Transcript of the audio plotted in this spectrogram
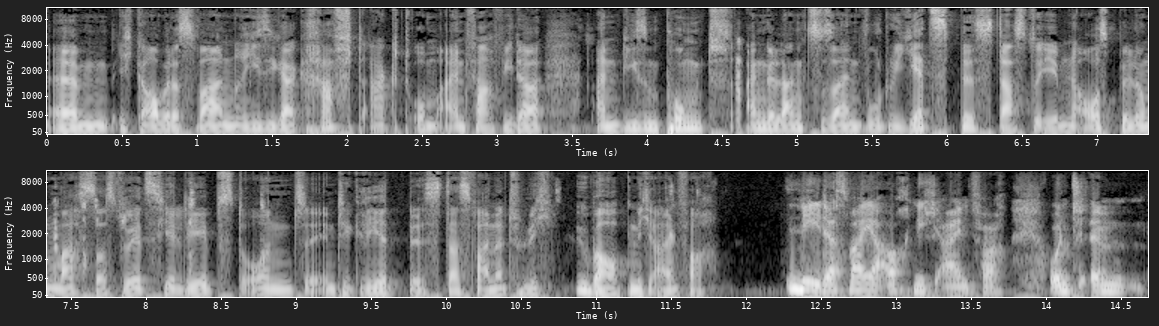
Ähm, ich glaube, das war ein riesiger Kraftakt, um einfach wieder an diesem Punkt angelangt zu sein, wo du jetzt bist, dass du eben eine Ausbildung machst, dass du jetzt hier lebst und äh, integriert bist. Das war natürlich überhaupt nicht einfach. Nee, das war ja auch nicht einfach. Und ähm,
